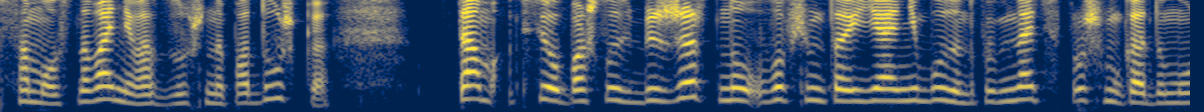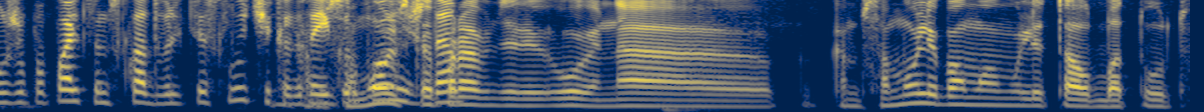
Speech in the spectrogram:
само основание, воздушная подушка. Там все обошлось без жертв, но, в общем-то, я не буду напоминать. В прошлом году мы уже по пальцам складывали те случаи, когда Игорь, помнишь, да? правде, ой, на Комсомоле, по-моему, летал батут.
